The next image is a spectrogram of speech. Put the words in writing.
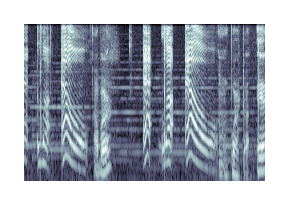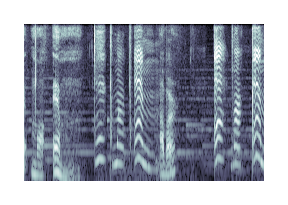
E. L. L. আবার E. L. L. উম, পরটা এ মা এম E. M. M. আবার E. M. M.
